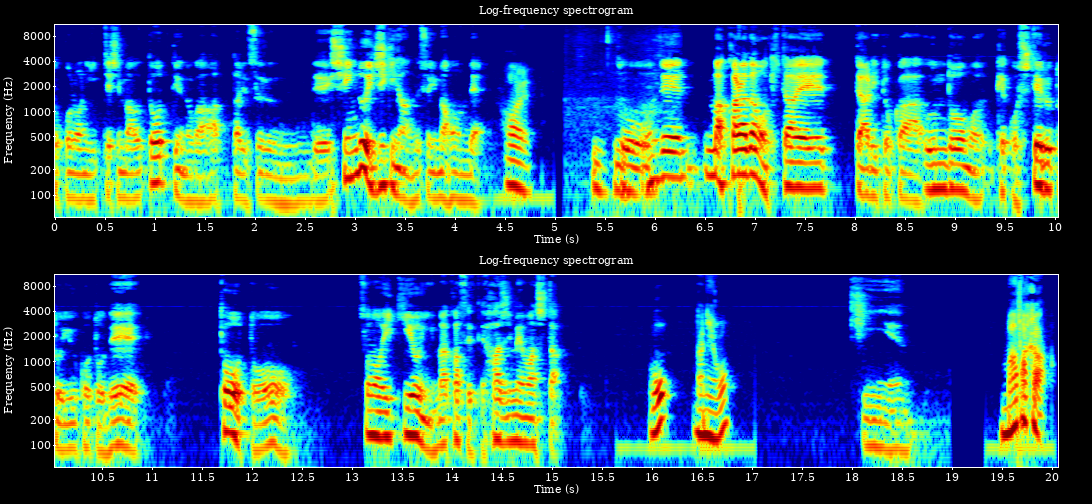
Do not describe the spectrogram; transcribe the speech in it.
ところに行ってしまうとっていうのがあったりするんで、しんどい時期なんですよ、今ほんで。はい。そう。で、まあ体も鍛えたりとか、運動も結構してるということで、とうとう、その勢いに任せて始めました。お、何を？禁煙。またか。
